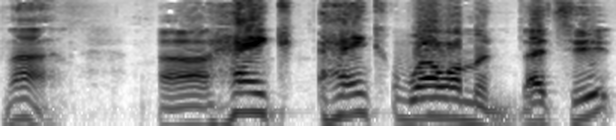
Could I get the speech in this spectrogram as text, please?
No. Uh, Hank Hank Wellerman. That's it.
